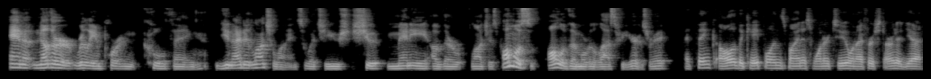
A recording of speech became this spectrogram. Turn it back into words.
And another really important, cool thing United Launch Alliance, which you shoot many of their launches, almost all of them over the last few years, right? I think all of the Cape ones minus one or two when I first started. Yeah.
